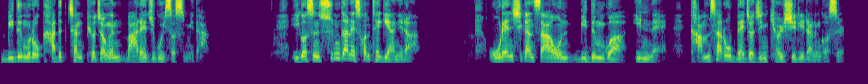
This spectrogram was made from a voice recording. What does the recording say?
믿음으로 가득 찬 표정은 말해주고 있었습니다. 이것은 순간의 선택이 아니라 오랜 시간 쌓아온 믿음과 인내, 감사로 맺어진 결실이라는 것을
